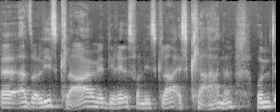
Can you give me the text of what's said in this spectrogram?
Äh, Also Lies klar, die Rede ist von Lies klar, ist klar, ne? Und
